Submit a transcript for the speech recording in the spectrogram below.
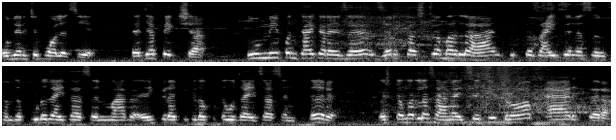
उबेरची पॉलिसी आहे. त्याच्यापेक्षा तुम्ही पण काय करायचं जर कस्टमरला तिथं जायचं नसेल समजा पुढं जायचं असेल माग इकडं तिकडं कुठं जायचं असेल तर कस्टमरला सांगायचं की ड्रॉप ॲड करा.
